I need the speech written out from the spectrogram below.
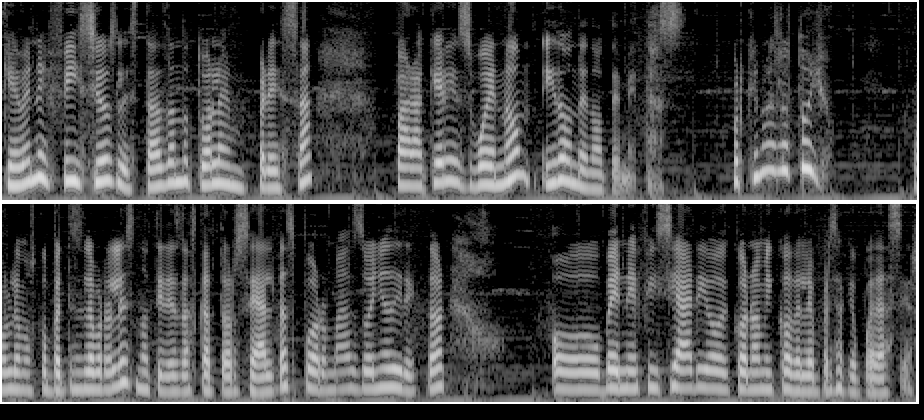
qué beneficios le estás dando tú a la empresa para que eres bueno y dónde no te metas. Porque no es lo tuyo. Volvemos competencias laborales, no tienes las 14 altas por más dueño, director o beneficiario económico de la empresa que pueda ser.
